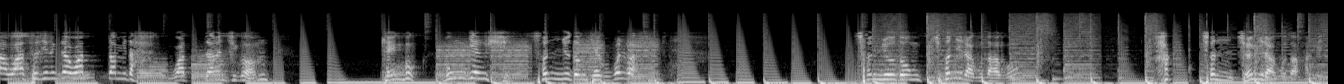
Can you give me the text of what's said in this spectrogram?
왔다 와서 진행자 왔답니다. 왔다는 지금 경북 문경시 선유동 계곡을 왔습니다. 선유동천이라고도 하고 학천정이라고도 합니다.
